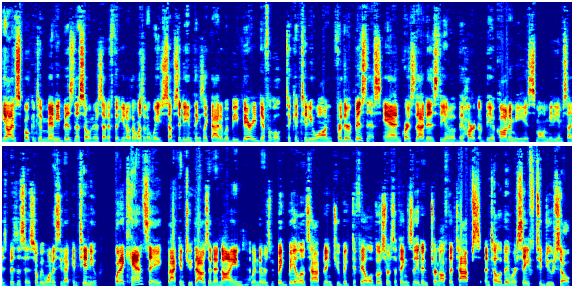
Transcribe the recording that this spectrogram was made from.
Yeah, I've spoken to many business owners that if the, you know there wasn't a wage subsidy and things like that, it would be very difficult to continue on for their business. And of course, that is the you know, the heart of the economy is small and medium sized businesses. So we want to see that continue. What I can say back in 2009, when there was big bailouts happening, too big to fail, all those sorts of things, they didn't turn off the taps until they were safe to do so.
